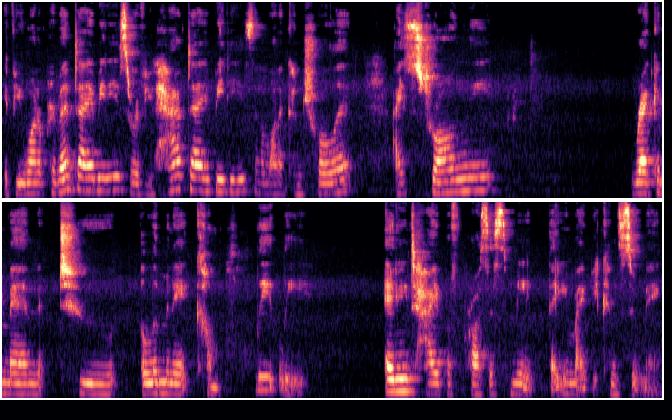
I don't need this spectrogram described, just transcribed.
if you want to prevent diabetes or if you have diabetes and want to control it, I strongly recommend to eliminate completely any type of processed meat that you might be consuming.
